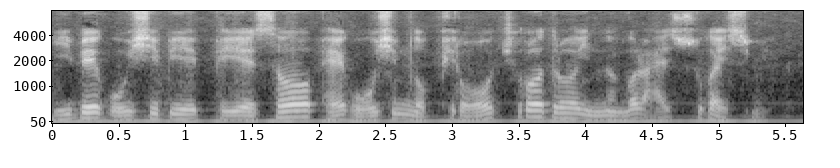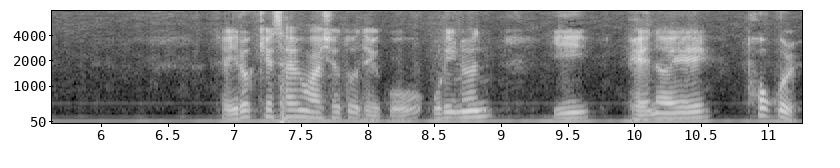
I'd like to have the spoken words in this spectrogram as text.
252에 비해서 150 높이로 줄어들어 있는 걸 알 수가 있습니다. 자, 이렇게 사용하셔도 되고 우리는 이 배너의 폭을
